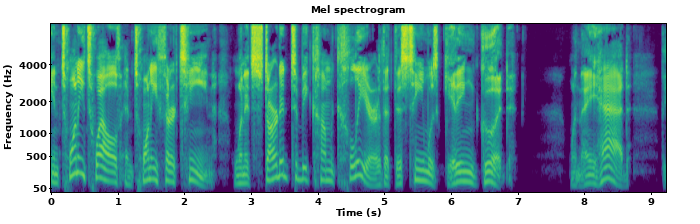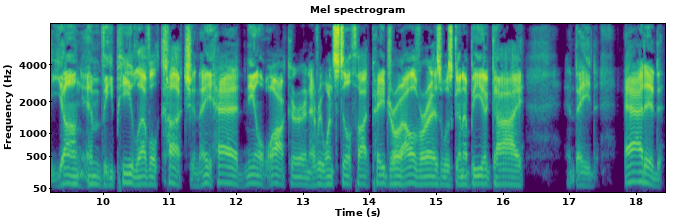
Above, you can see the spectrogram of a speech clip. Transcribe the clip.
in 2012 and 2013, when it started to become clear that this team was getting good, when they had the young MVP level Kutch and they had Neil Walker and everyone still thought Pedro Alvarez was going to be a guy and they'd added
